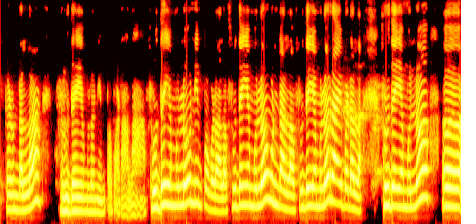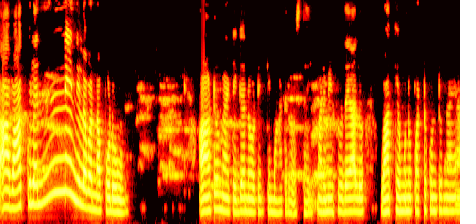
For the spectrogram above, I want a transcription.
ఎక్కడుండల్లా? హృదయంలో నింపబడాలా? హృదయములో నింపబడాలా? హృదయములో ఉండాలా? హృదయములో రాయబడాలా? హృదయములో ఆ వాక్కులన్నీ నిలబడినప్పుడు ఆటోమేటిక్గా నోటికి మాటలు వస్తాయి. మరి మీ హృదయాలు వాక్యమును పట్టుకుంటున్నాయా?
